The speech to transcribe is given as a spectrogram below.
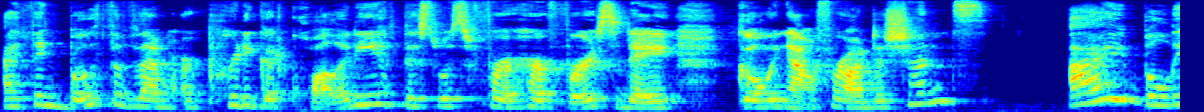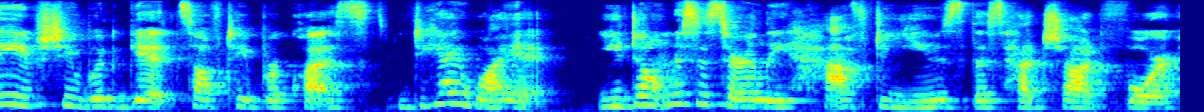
I think both of them are pretty good quality. If this was for her first day going out for auditions, I believe she would get self-tape requests. DIY it. You don't necessarily have to use this headshot for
